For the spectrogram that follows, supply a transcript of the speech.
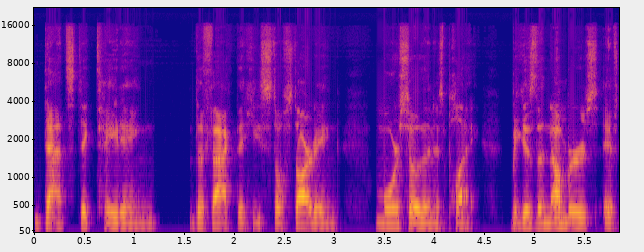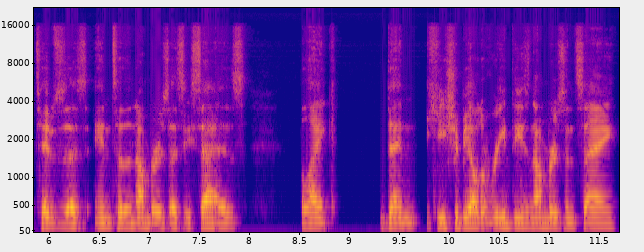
that's dictating the fact that he's still starting more so than his play. Because the numbers, if Tibbs is as into the numbers as he says, like then he should be able to read these numbers and say,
